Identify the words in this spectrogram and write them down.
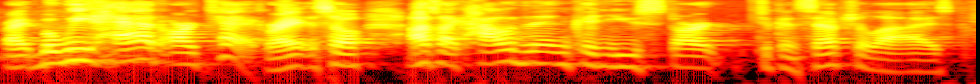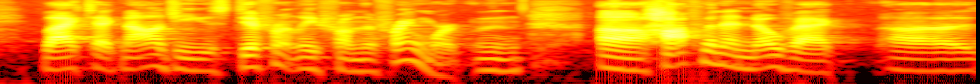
right? But we had our tech, right? So I was like, how then can you start to conceptualize black technology use differently from the framework? And uh, Hoffman and Novak, uh,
